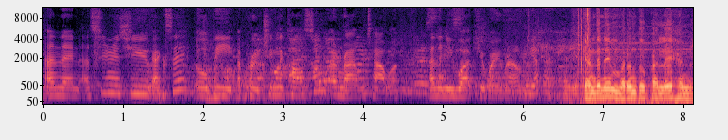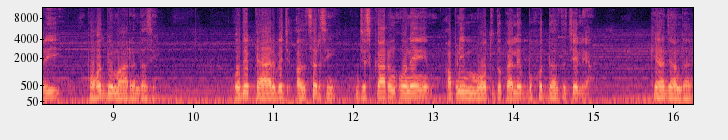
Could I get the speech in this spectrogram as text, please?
And then as soon as you exit, it will be approaching the castle and round tower. And then you work your way around, yeah? ਕਹਿੰਦੇ ਨੇ ਮਰਨ ਤੋਂ ਪਹਿਲੇ ਹੈਨਰੀ ਬਹੁਤ ਬਿਮਾਰ ਰਹਿੰਦਾ ਸੀ ਉਹਦੇ ਪੈਰ ਵਿੱਚ ਅਲਸਰ ਸੀ ਜਿਸ ਕਾਰਨ ਉਹਨੇ ਆਪਣੀ ਮੌਤ ਤੋਂ ਪਹਿਲੇ ਬਹੁਤ ਦਰਦ ਝੇਲਿਆ ਕਿਹਾ ਜਾਂਦਾ ਹੈ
